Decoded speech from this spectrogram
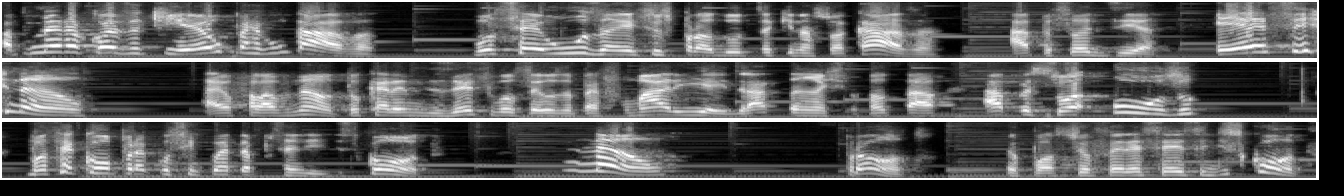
A primeira coisa que eu perguntava: você usa esses produtos aqui na sua casa? A pessoa dizia: esses não. Aí eu falava, não, eu tô querendo dizer se você usa perfumaria, hidratante, tal, tal. A pessoa, uso. Você compra com 50% de desconto? Não. Pronto. Eu posso te oferecer esse desconto.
